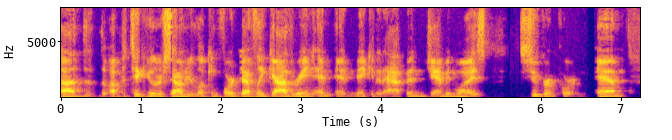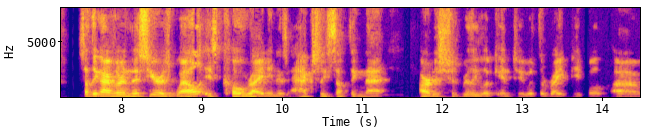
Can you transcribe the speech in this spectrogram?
uh, the, the, a particular sound you're looking for, definitely gathering and, and making it happen, jamming wise, super important. And something I've learned this year as well is co-writing is actually something that artists should really look into with the right people. Um,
